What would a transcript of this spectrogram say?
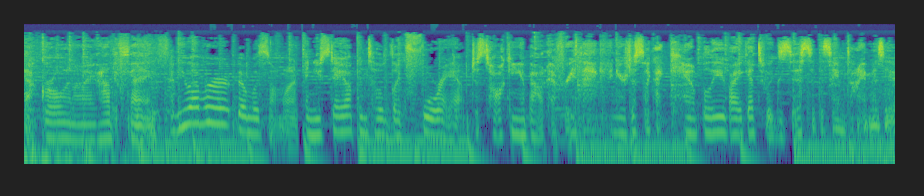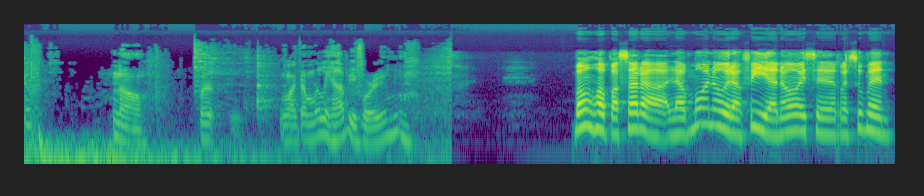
That girl and I had a thing. Have you ever been with someone and you stay up until like 4 a.m. just talking about everything? And you're just like, I can't believe I get to exist at the same time as you? No, but like, I'm really happy for you. Vamos a pasar a la monografía, ¿no? Ese resumen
